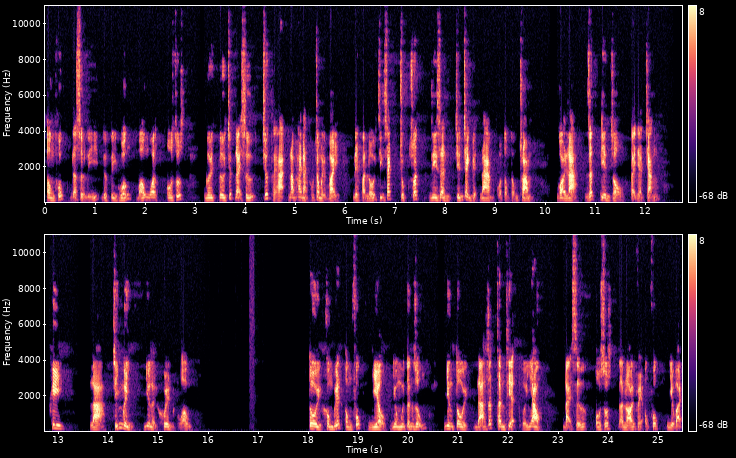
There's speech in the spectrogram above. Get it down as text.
ông Phúc đã xử lý được tình huống mà ông Osius người từ chức đại sứ trước thời hạn năm 2017 để phản đối chính sách trục xuất di dân chiến tranh Việt Nam của Tổng thống Trump, gọi là rất điên rồ tại Nhà Trắng, khi là chính mình như lời khuyên của ông. Tôi không biết ông Phúc nhiều như ông Nguyễn Tấn Dũng, nhưng tôi đã rất thân thiện với nhau, đại sứ Osus đã nói về ông Phúc như vậy.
